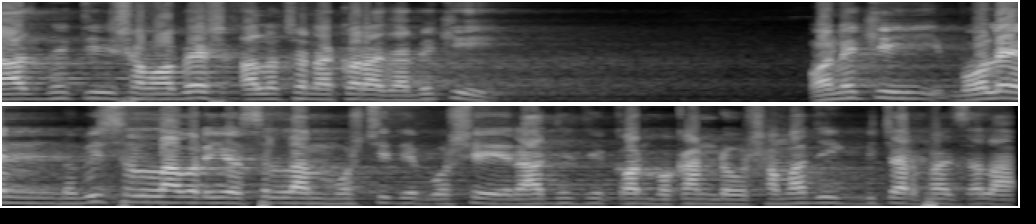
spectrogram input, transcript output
রাজনীতি সমাবেশ আলোচনা করা যাবে কি? অনেকেই বলেন, নবী সাল্লাহ আলিয়াল্লাম মসজিদে বসে রাজনীতি, কর্মকাণ্ড, সামাজিক বিচার ফয়সালা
